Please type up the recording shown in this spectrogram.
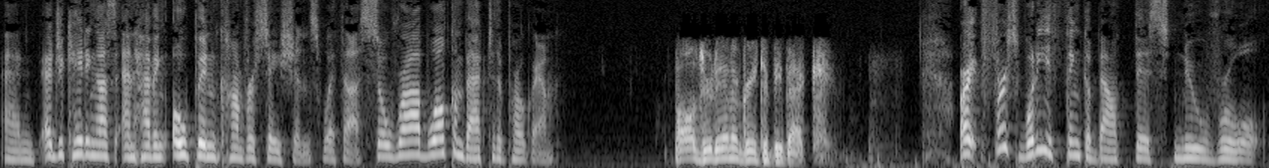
and educating us and having open conversations with us. So, Rob, welcome back to the program. Paul Jordana, great to be back. All right, first, what do you think about this new rule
